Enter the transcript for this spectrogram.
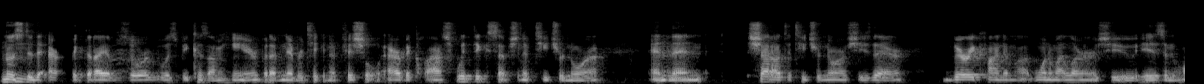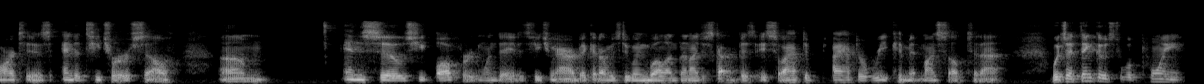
Most mm. of the Arabic that I absorbed was because I'm here, but I've never taken official Arabic class, with the exception of Teacher Nora. And then, shout out to Teacher Nora, she's there. Very kind of my, one of my learners who is an artist and a teacher herself. Um, and so she offered one day to teach me Arabic and I was doing well and then I just got busy. So I have to, I have to recommit myself to that, which I think goes to a point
